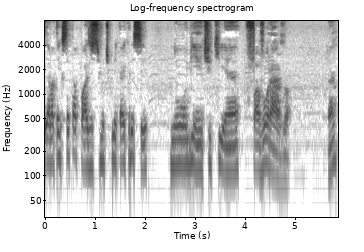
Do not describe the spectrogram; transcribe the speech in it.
ela tem que ser capaz de se multiplicar e crescer num ambiente que é favorável. Né?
